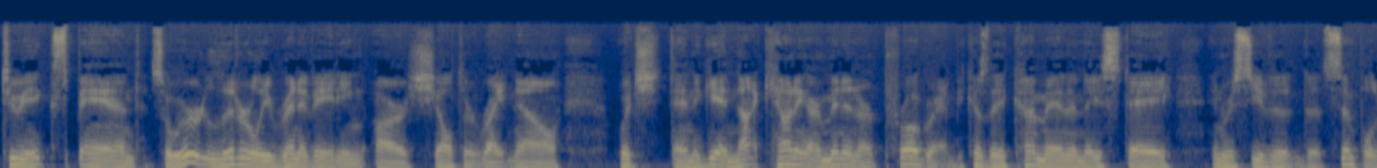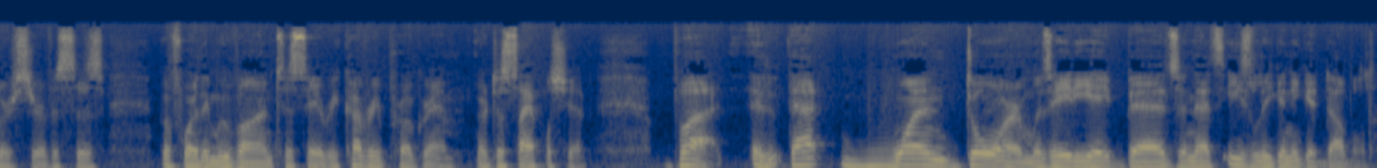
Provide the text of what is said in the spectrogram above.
to expand. So we're literally renovating our shelter right now, which, and again, not counting our men in our program because they come in and they stay and receive the, the simpler services before they move on to, say, recovery program or discipleship. But uh, that one dorm was 88 beds, and that's easily going to get doubled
